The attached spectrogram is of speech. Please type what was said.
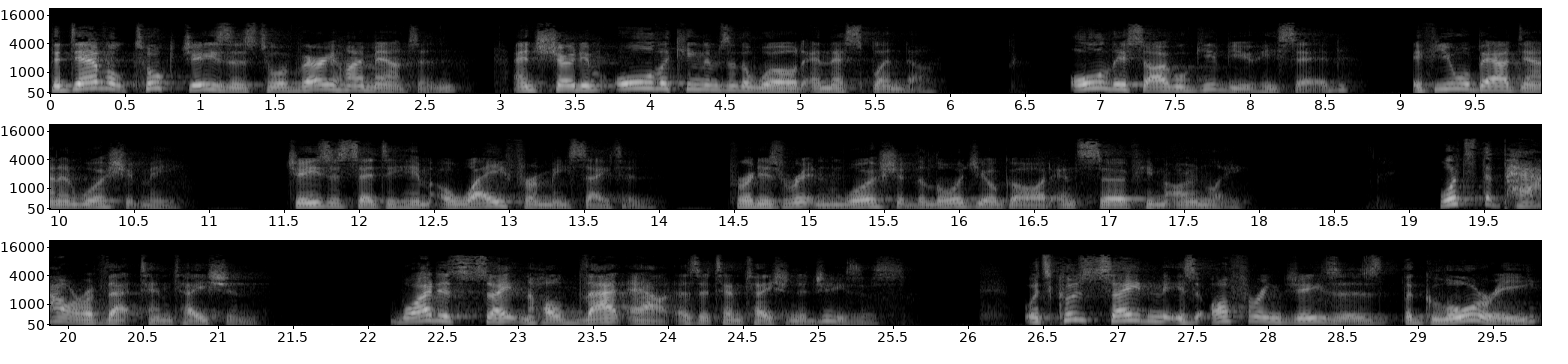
The devil took Jesus to a very high mountain and showed him all the kingdoms of the world and their splendor. All this I will give you, he said, if you will bow down and worship me. Jesus said to him, Away from me, Satan, for it is written, Worship the Lord your God and serve him only. What's the power of that temptation? Why does Satan hold that out as a temptation to Jesus? Well, it's because Satan is offering Jesus the glory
